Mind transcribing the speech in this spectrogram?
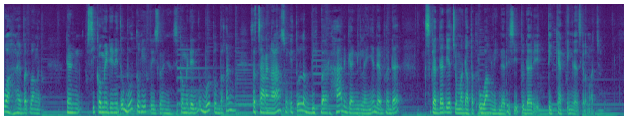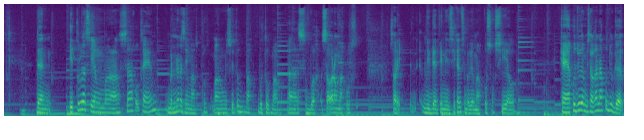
wah hebat banget dan si komedian itu butuh itu istilahnya. Si komedian itu butuh. Bahkan secara nggak langsung itu lebih berharga nilainya daripada sekedar dia cuma dapat uang nih dari situ dari tiketing dan segala macam. Dan itulah sih yang merasa aku kayak bener sih makhluk manusia itu butuh uh, sebuah seorang makhluk sorry didefinisikan sebagai makhluk sosial. Kayak aku juga misalkan aku juga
